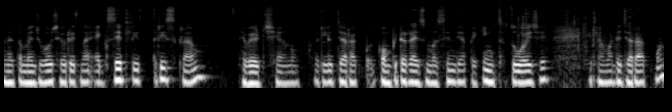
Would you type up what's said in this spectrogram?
અને તમે જુઓ છો એવી રીતના એક્ઝેક્ટલી ત્રીસ ગ્રામ વેટ છે આનું. એટલે જરાક કોમ્પ્યુટરાઇઝ મશીન ત્યાં પેકિંગ થતું હોય છે. એટલા માટે જરાક પણ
